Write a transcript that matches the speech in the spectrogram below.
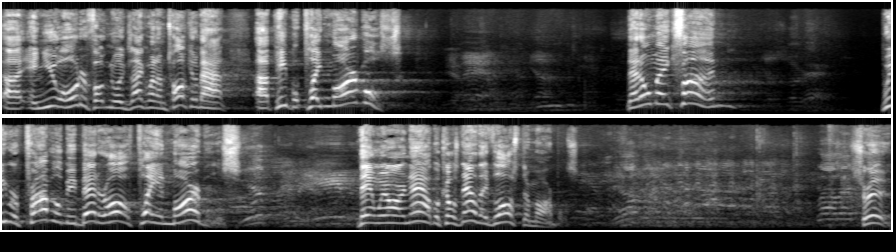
uh and you older folk know exactly what I'm talking about. Uh, people played marbles. Now, don't make fun. We were probably better off playing marbles. Yep than we are now because now they've lost their marbles. True.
